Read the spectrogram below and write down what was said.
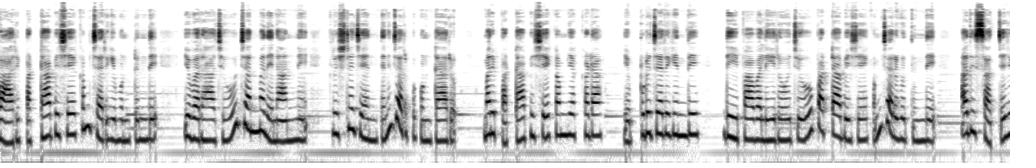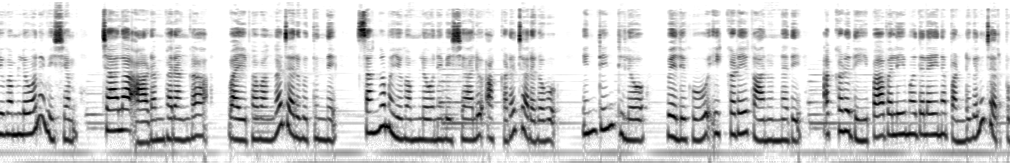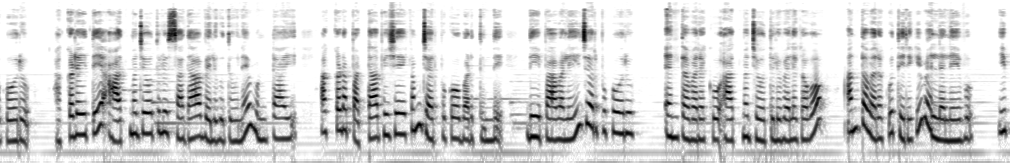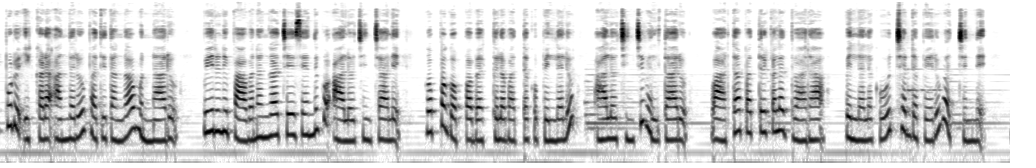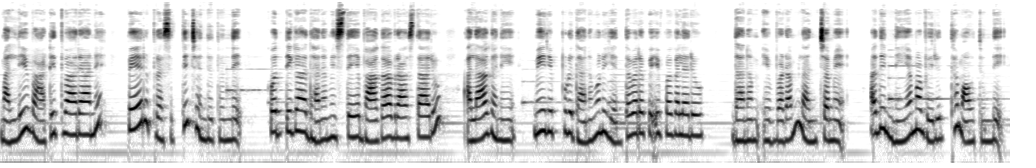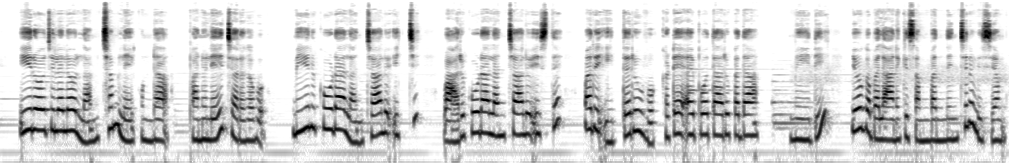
వారి పట్టాభిషేకం జరిగి ఉంటుంది. యువరాజు జన్మదినాన్ని కృష్ణ జయంతిని జరుపుకుంటారు. మరి పట్టాభిషేకం ఎక్కడ? ఎప్పుడు జరిగింది? దీపావళి రోజు పట్టాభిషేకం జరుగుతుంది. అది సత్యయుగంలోని విషయం. చాలా ఆడంబరంగా వైభవంగా జరుగుతుంది. సంగమయుగంలోని విషయాలు అక్కడ జరగవు. ఇంటింటిలో వెలుగు ఇక్కడే కానున్నది. అక్కడ దీపావళి మొదలైన పండుగలు జరుపుకోరు. అక్కడైతే ఆత్మజ్యోతులు సదా వెలుగుతూనే ఉంటాయి. అక్కడ పట్టాభిషేకం జరుపుకోబడుతుంది. దీపావళి జరుపుకోరు. ఎంతవరకు ఆత్మజ్యోతులు వెలగవో అంతవరకు తిరిగి వెళ్ళలేవు. ఇప్పుడు ఇక్కడ అందరూ పతితంగా ఉన్నారు. వీరిని పావనంగా చేసేందుకు ఆలోచించాలి. గొప్ప గొప్ప వ్యక్తుల వద్దకు పిల్లలు ఆలోచించి వెళ్తారు. వార్తాపత్రికల ద్వారా పిల్లలకు చెడ్డ పేరు వచ్చింది. మళ్ళీ వాటి ద్వారానే పేరు ప్రసిద్ధి చెందుతుంది. కొద్దిగా ధనమిస్తే బాగా వ్రాస్తారు. అలాగని మీరిప్పుడు ధనమును ఎంతవరకు ఇవ్వగలరు? ధనం ఇవ్వడం లంచమే. అది నియమ విరుద్ధం అవుతుంది ఈ రోజులలో లంచం లేకుండా పనులే జరగవు. మీరు కూడా లంచాలు ఇచ్చి వారు కూడా లంచాలు ఇస్తే మరి ఇద్దరూ ఒక్కటే అయిపోతారు కదా? మీది యోగ బలానికి సంబంధించిన విషయం.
